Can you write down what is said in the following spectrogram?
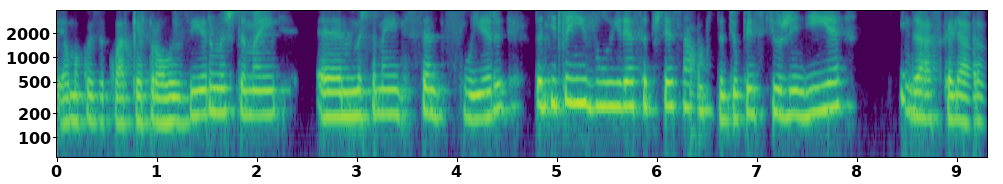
é uma coisa, claro, que é para o lazer, mas também, uh, mas também é interessante de se ler, portanto, e tem evoluído essa percepção, portanto, eu penso que hoje em dia ainda há, se calhar,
